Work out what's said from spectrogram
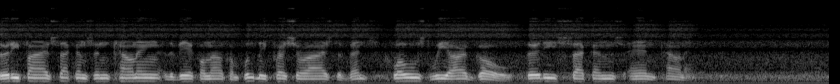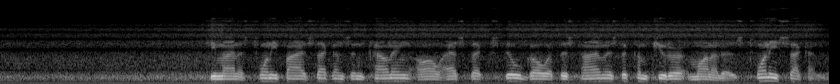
35 seconds and counting. The vehicle now completely pressurized. The vents closed. We are go. 30 seconds and counting. T-minus 25 seconds and counting. All aspects still go at this time as the computer monitors. 20 seconds.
